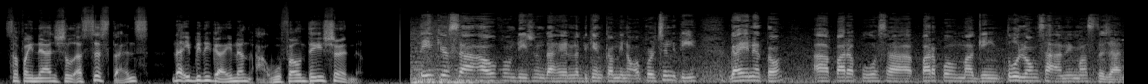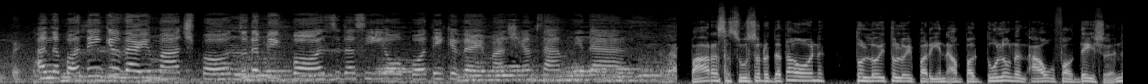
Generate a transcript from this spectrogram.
sa financial assistance na ibinigay ng AWU Foundation. Thank you sa AO Foundation dahil nabigyan kami ng opportunity gaya nito ah, para po sa para po maging tulong sa aming mga estudyante. Ano po, thank you very much po to the big boss, to the CEO po. Thank you very much. Kamsahamnida. Para sa susunod na taon, tuloy-tuloy pa rin ang pagtulong ng AWU Foundation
